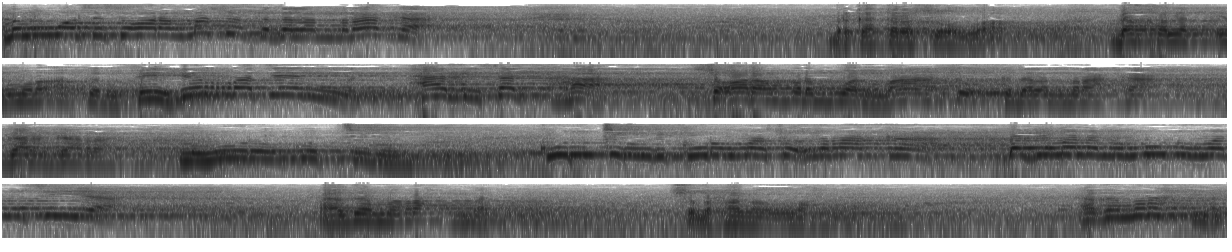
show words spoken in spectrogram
membuat seseorang masuk ke dalam neraka. Berkata Rasulullah, "Dakhalat imra'atun fi hirratin habisatha." Seorang perempuan masuk ke dalam neraka gara-gara mengurung kucing. Kucing dikurung masuk neraka. Bagaimana membunuh manusia? Agama rahmat. Subhanallah. Agama rahmat.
